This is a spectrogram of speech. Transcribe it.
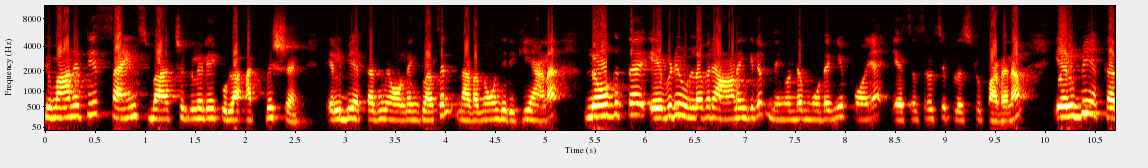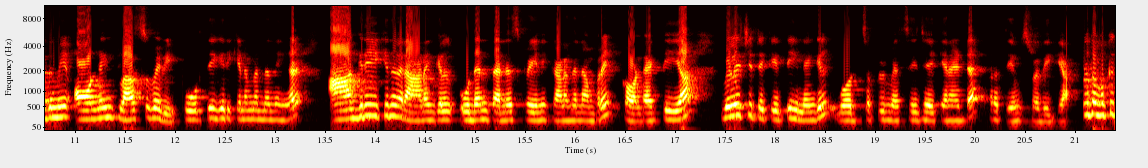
humanities science ബാച്ചുകളിലേക്കുള്ള admission L B academy online ക്ലാസ്സിൽ നടന്നുകൊണ്ടിരിക്കുകയാണ്. ലോകത്ത് എവിടെയുള്ളവരാണെങ്കിലും നിങ്ങളുടെ മുടങ്ങിപ്പോയ S S L C plus two പഠനം L B academy online class വഴി പൂർത്തീകരിക്കണമെന്ന് നിങ്ങൾ ആഗ്രഹിക്കുന്നവരാണെങ്കിൽ ഉടൻ തന്നെ സ്ക്രീനിൽ കാണുന്ന നമ്പറിൽ കോൺടാക്ട് ചെയ്യുക. വിളിച്ചിട്ട് കിട്ടിയില്ലെങ്കിൽ വാട്സപ്പിൽ മെസ്സേജ് അയക്കാനായിട്ട് പ്രത്യേകം ശ്രദ്ധിക്കുക. നമുക്ക്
